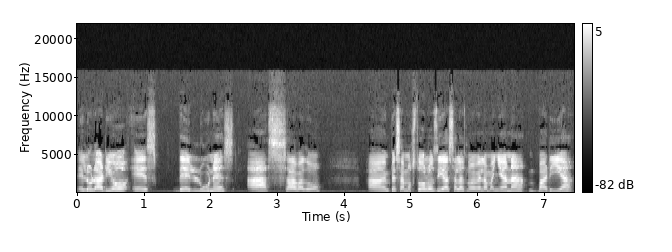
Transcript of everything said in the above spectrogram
El horario es de lunes a sábado. Uh, empezamos todos los días a las 9 de la mañana, varía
